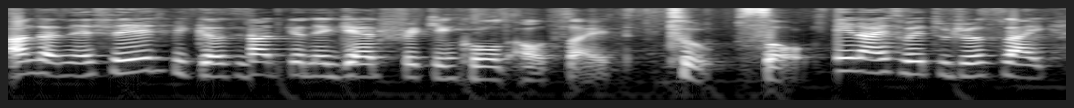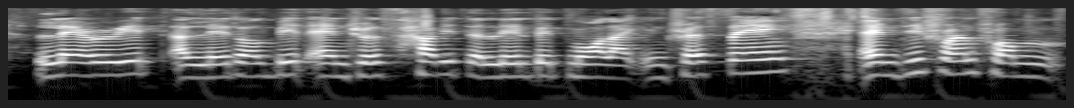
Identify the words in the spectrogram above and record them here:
underneath it because it's not gonna get freaking cold outside too. So a nice way to just like layer it a little bit and just have it a little bit more like interesting and different from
